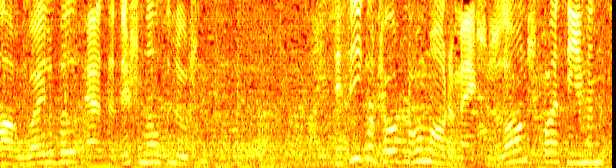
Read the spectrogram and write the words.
are available as additional solutions. Desigo Total Room Automation, launched by Siemens,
